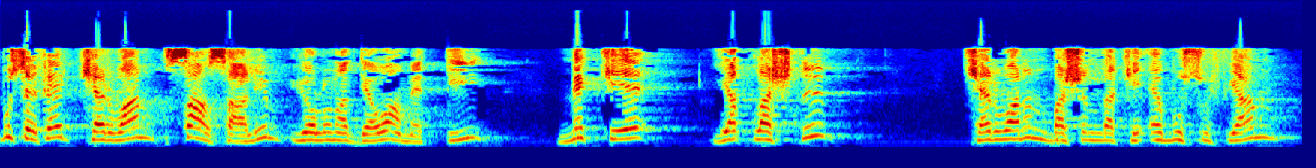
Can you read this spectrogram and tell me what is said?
Bu sefer kervan sağ salim yoluna devam etti. Mekke'ye yaklaştı. Kervanın başındaki Ebu Sufyan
